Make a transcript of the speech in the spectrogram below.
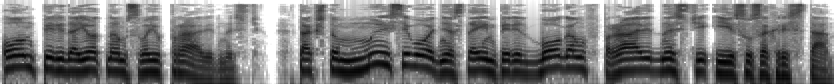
Он передает нам свою праведность. Так что мы сегодня стоим перед Богом в праведности Иисуса Христа.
